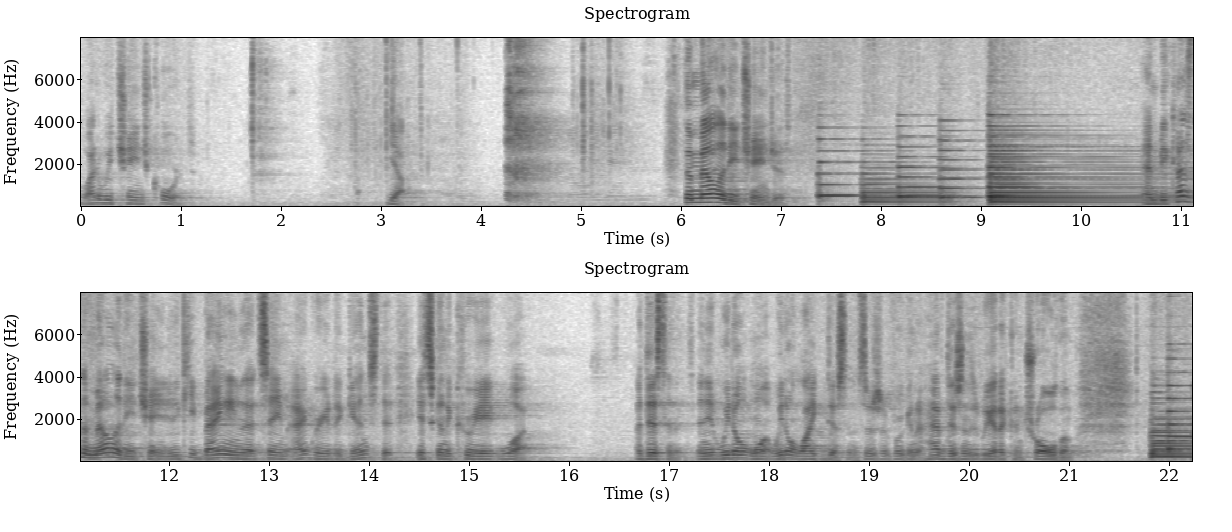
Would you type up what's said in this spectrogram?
why do we change chords? Yeah. The melody changes. And because the melody changes, you keep banging that same aggregate against it, it's going to create what? A dissonance. And we don't want, we don't like dissonances. If we're going to have dissonances, we got to control them.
